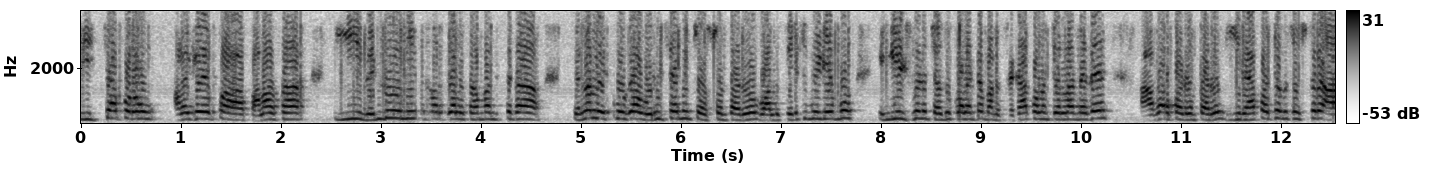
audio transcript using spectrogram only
ఈ ఇచ్చాపురం అలాగే ప- పలాస ఈ రెండు నియోజకవర్గాలకు సంబంధించిన పిల్లలు ఎక్కువగా ఒరిస్సా నుంచి వస్తుంటారు. వాళ్ళు తెలుగు మీడియము ఇంగ్లీష్ మీడియం చదువుకోవాలంటే మన శ్రీకాకుళం జిల్లా మీదే ఆధారపడి ఉంటారు. ఈ నేపథ్యంలో చూస్తారు ఆ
